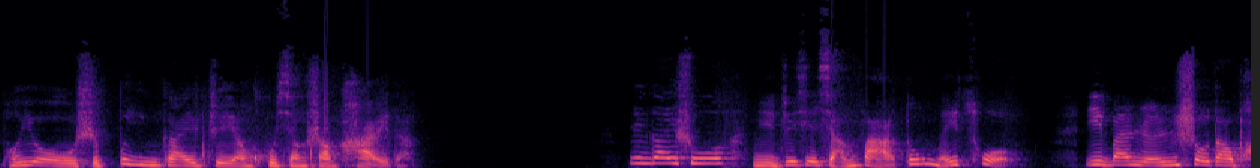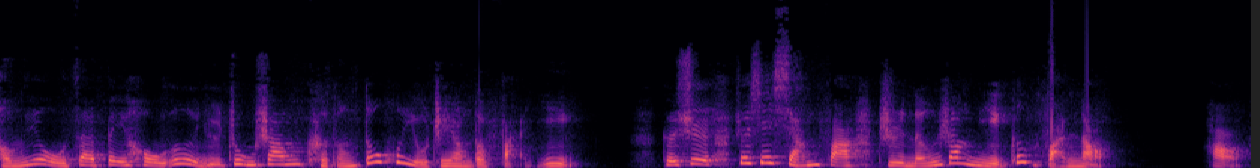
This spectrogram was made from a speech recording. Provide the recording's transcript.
朋友是不应该这样互相伤害的。应该说，你这些想法都没错。一般人受到朋友在背后恶语重伤，可能都会有这样的反应。可是这些想法只能让你更烦恼。好，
